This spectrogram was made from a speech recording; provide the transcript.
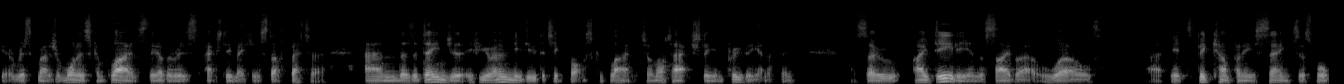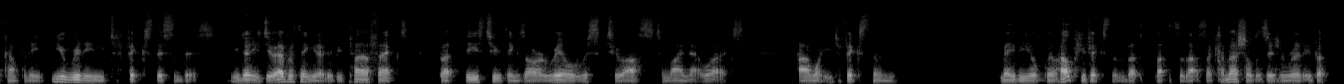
you know, risk management. One is compliance. The other is actually making stuff better. And there's a danger if you only do the tick box compliance, you're not actually improving anything. So ideally in the cyber world, uh, it's big companies saying to a small company, you really need to fix this and this. You don't need to do everything, you don't need to be perfect, but these two things are a real risk to us, to my networks. I want you to fix them. Maybe we'll help you fix them, but that's, that's a commercial decision really. But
